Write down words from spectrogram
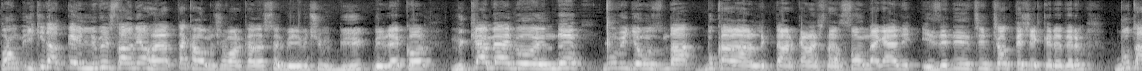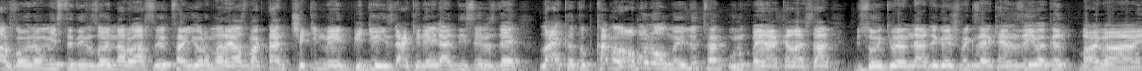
Tam 2 dakika 51 saniye hayatta kalmışım arkadaşlar. Benim için büyük bir rekor. Mükemmel bir oyundu. Bu videomuzun da bu kararlılıkta arkadaşlar. Sonuna geldik. İzlediğiniz için çok teşekkür ederim. Bu tarz oynamamı istediğiniz oyunlar varsa lütfen yorumlara yazmaktan çekinmeyin. Videoyu izlerken eğlendiyseniz de like atıp kanala abone olmayı lütfen unutmayın arkadaşlar. Bir sonraki bölümlerde görüşmek üzere. Kendinize iyi bakın. Bay bay.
